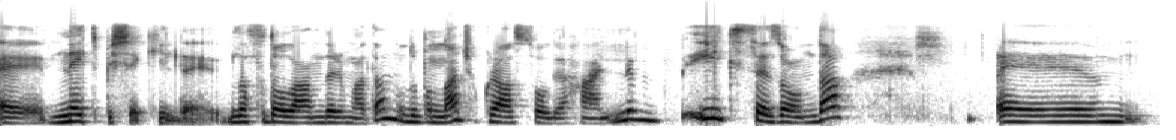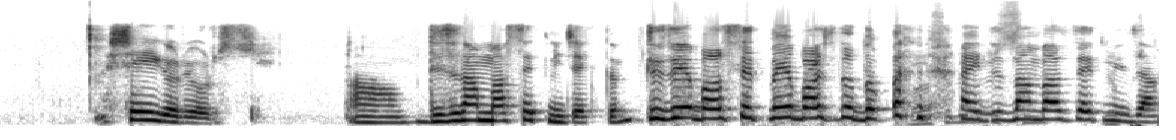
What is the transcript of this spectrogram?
E, net bir şekilde lafı dolandırmadan o da bundan çok rahatsız oluyor haliyle. İlk sezonda e, şeyi görüyoruz. Aa, diziden bahsetmeyecektim. Diziye bahsetmeye başladım. Hayır diziden bahsetmeyeceğim.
